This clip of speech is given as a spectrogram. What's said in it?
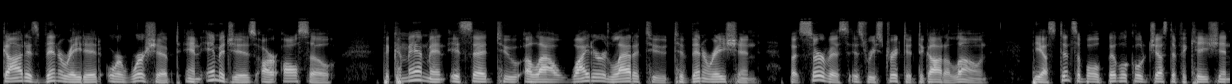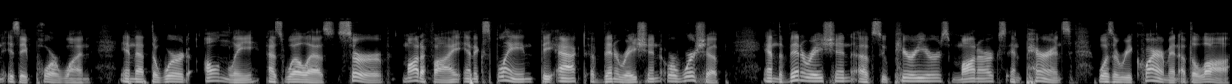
God is venerated or worshipped, and images are also. The commandment is said to allow wider latitude to veneration, but service is restricted to God alone. The ostensible biblical justification is a poor one, in that the word only, as well as serve, modify and explain the act of veneration or worship, and the veneration of superiors, monarchs, and parents was a requirement of the law,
